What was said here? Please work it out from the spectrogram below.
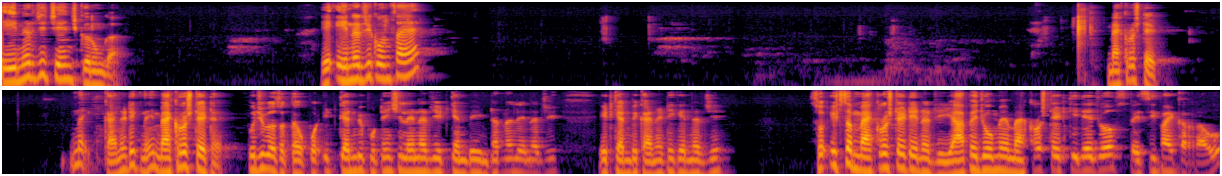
एनर्जी चेंज करूँगा ये एनर्जी कौन सा है? मैक्रोस्टेट नहीं काइनेटिक नहीं मैक्रोस्टेट है। कुछ भी हो सकता है it can be potential energy it can be internal energy it can be kinetic energy so it's a macrostate energy यहाँ पे जो मैं मैक्रोस्टेट के लिए जो स्पेसिफाई कर रहा हूँ,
